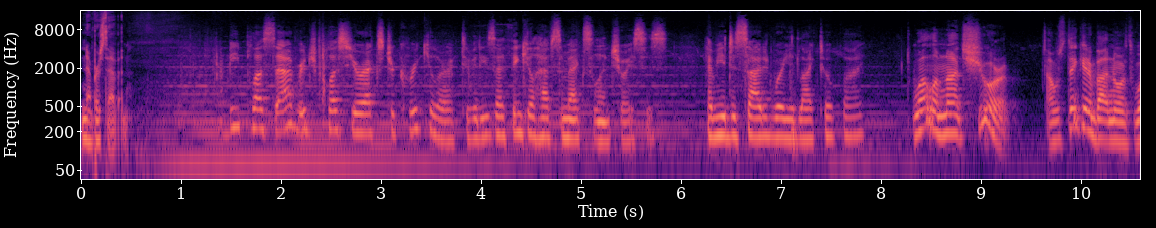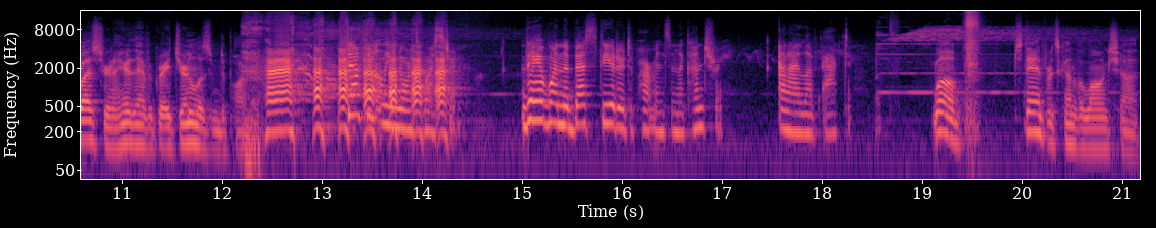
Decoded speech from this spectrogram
number seven. B plus average plus your extracurricular activities, I think you'll have some excellent choices. Have you decided where you'd like to apply? Well, I'm not sure. I was thinking about Northwestern. I hear they have a great journalism department. Definitely Northwestern. They have one of the best theater departments in the country. And I love acting. well, Stanford's kind of a long shot.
